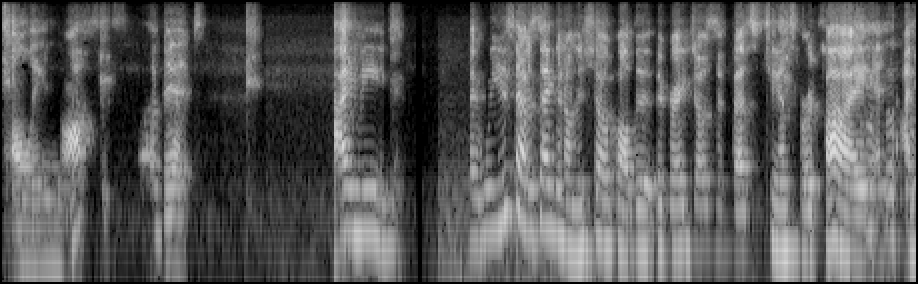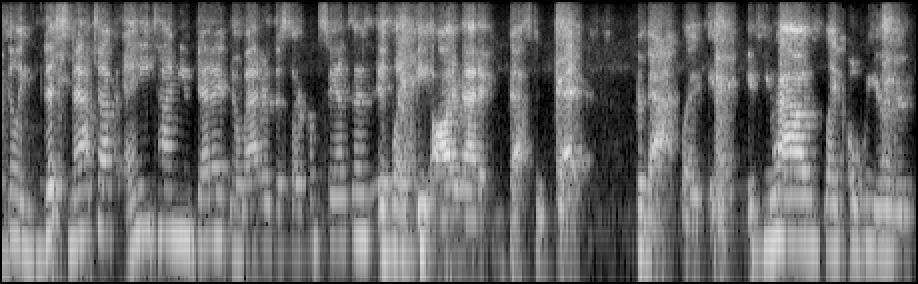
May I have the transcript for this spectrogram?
falling off a bit. I mean, we used to have a segment on the show called the, the Greg Joseph Best Chance for a Tie. And I feel like this matchup, anytime you get it, no matter the circumstances, is like the automatic best bet for that. Like, if, if you have like a weird,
